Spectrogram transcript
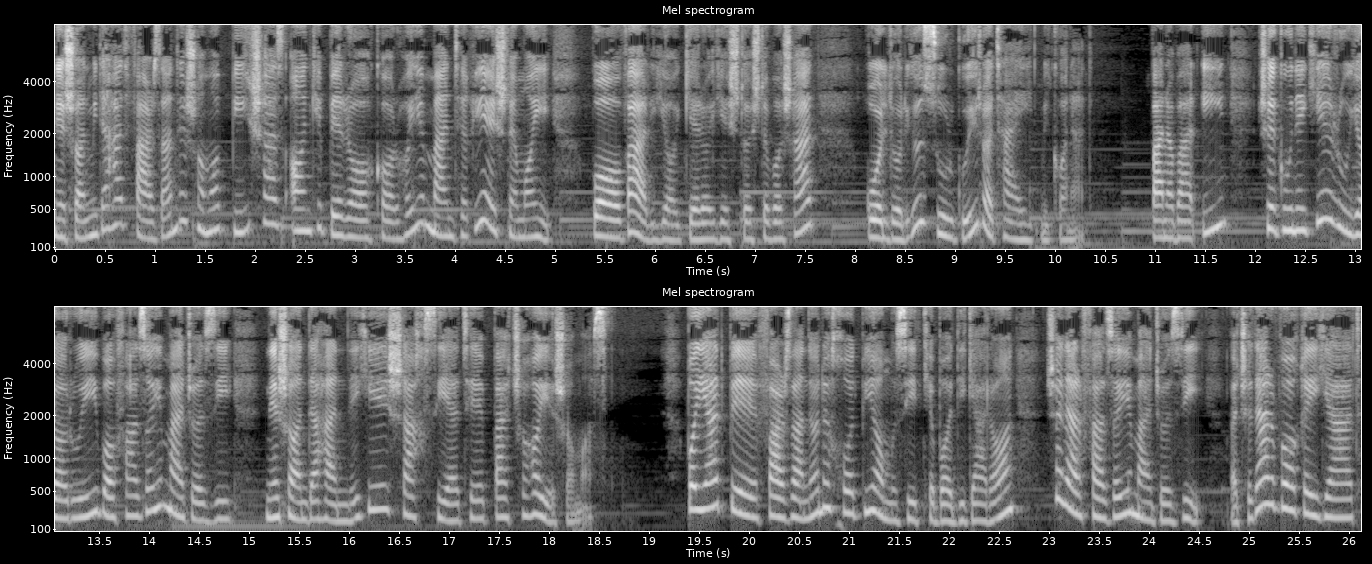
نشان می دهد فرزند شما بیش از آن که به راهکارهای منطقی اجتماعی باور یا گرایش داشته باشد قلدری و زورگویی را تایید می کند. بنابراین چگونگی رویارویی با فضای مجازی نشان دهنده شخصیت بچه های شماست. باید به فرزندان خود بیاموزید که با دیگران چه در فضای مجازی و چه در واقعیت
